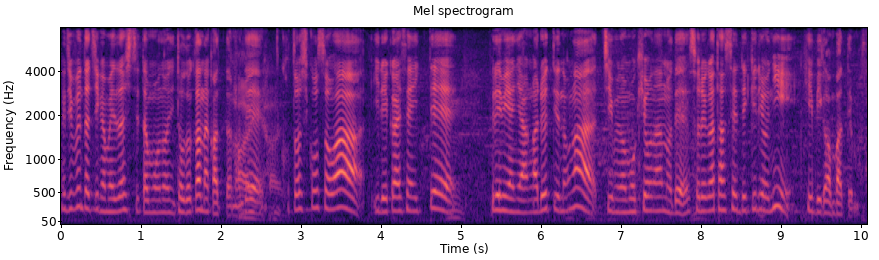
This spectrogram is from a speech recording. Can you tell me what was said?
自分たちが目指してたものに届かなかったので、はいはい。今年こそは入れ替え戦行って、うん。プレミアに上がるっていうのがチームの目標なのでそれが達成できるように日々頑張ってます。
